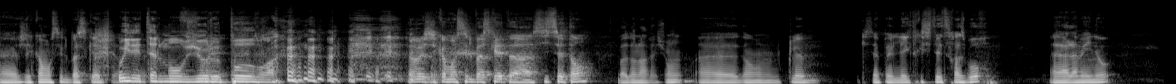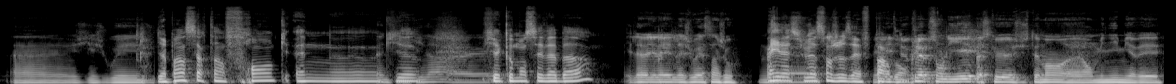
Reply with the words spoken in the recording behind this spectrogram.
Euh, j'ai commencé le basket. oui, il est tellement vieux, le pauvre. j'ai commencé le basket à 6-7 ans, bah, dans la région, euh, dans le club qui s'appelle l'électricité de Strasbourg, à la Meino. J'y ai joué. Il n'y a pas un certain Franck N, qui, a, qui a commencé là-bas? Il a, il, a, joué à Saint-Jean. Ah, il a joué à Saint-Joseph, pardon. Les deux clubs sont liés parce que justement, en minime, il y avait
